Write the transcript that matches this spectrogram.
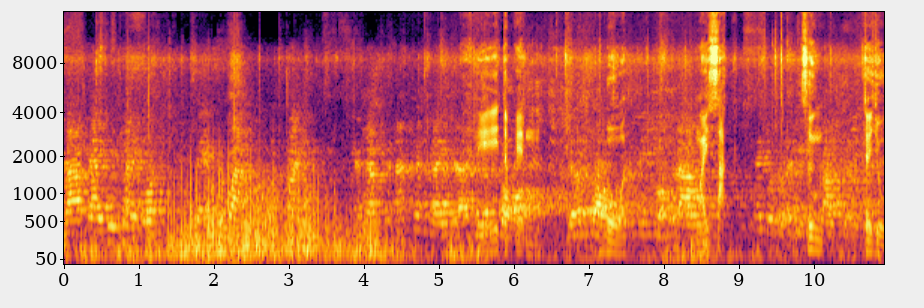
ตราบใดที่ไฟหมดแสงสว่างก็หมดไปนะครับฉะนั้นท่านใดจะนี้จะเป็นโบสถ์ไม้สัก ซึ่งจะอยู่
